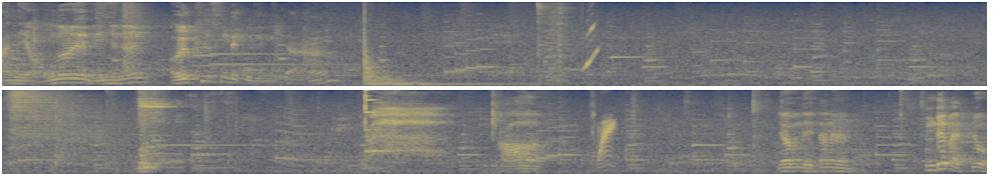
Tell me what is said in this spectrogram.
나왔네요. 오늘의 메뉴는 얼큰 순댓국입니다. 아. 여러분들 일단은 중대 발표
